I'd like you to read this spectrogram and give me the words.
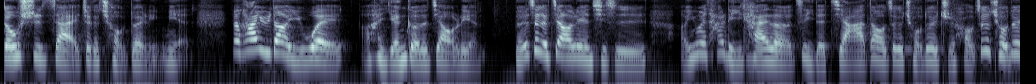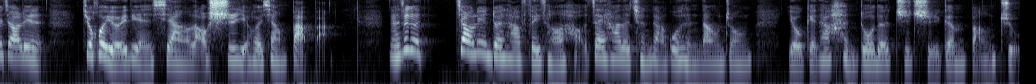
都是在这个球队里面。那他遇到一位很严格的教练，可是这个教练其实呃，因为他离开了自己的家到这个球队之后，这个球队教练就会有一点像老师，也会像爸爸。那这个。教练对他非常的好，在他的成长过程当中，有给他很多的支持跟帮助。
